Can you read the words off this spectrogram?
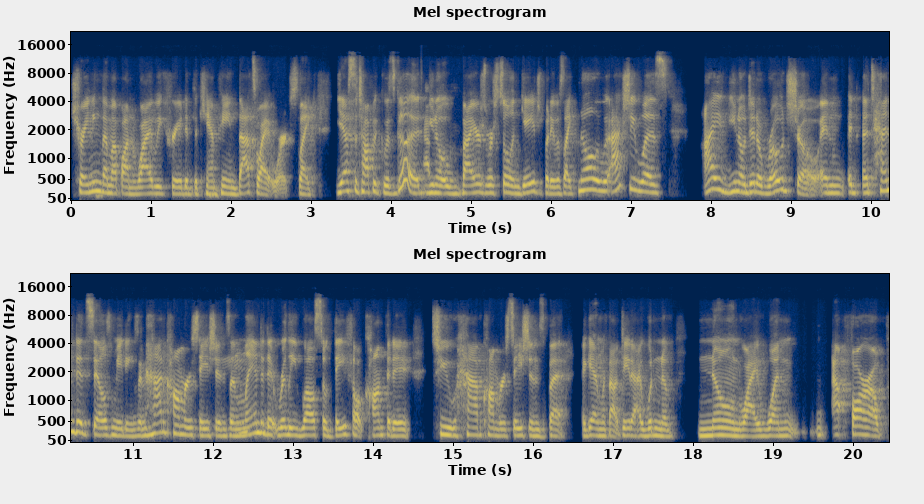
training them up on why we created the campaign. That's why it works. Like, yes, the topic was good. You know, buyers were still engaged, but it was like, no, it actually was I, you know, did a road show and attended sales meetings and had conversations and mm-hmm. landed it really well. So they felt confident to have conversations. But again, without data, I wouldn't have known why one far out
